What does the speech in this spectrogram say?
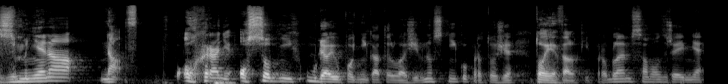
změna na, v ochraně osobních údajů podnikatelů a živnostníků, protože to je velký problém samozřejmě.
